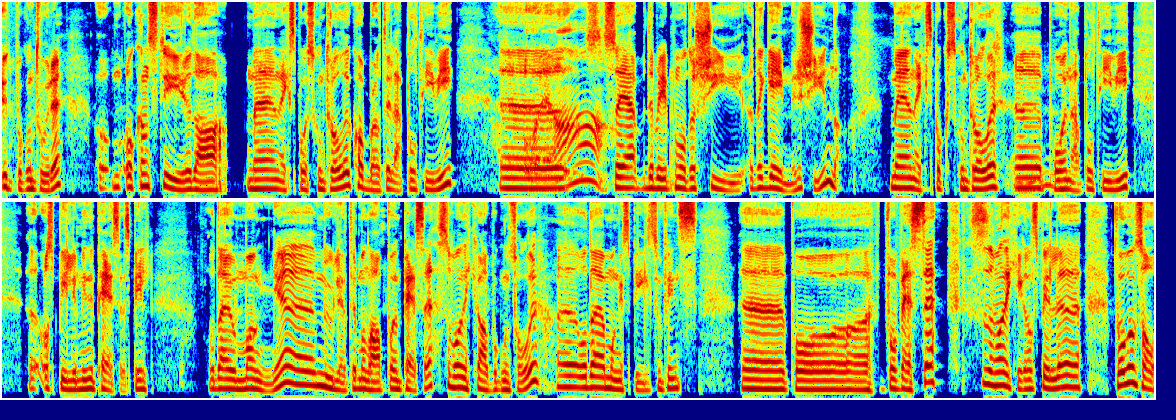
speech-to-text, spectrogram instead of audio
ute på kontoret. Og, og kan styre da med en Xbox-kontroller kobla til Apple TV. Eh, ja. Så jeg, det blir på en måte sky, det gamer i skyen da, med en Xbox-kontroller eh, på en Apple TV uh, og spiller mine PC-spill. Og det er jo mange muligheter man har på en PC som man ikke har på konsoller. eh, Og det er mange spill som fins på, på PC som man ikke kan spille på konsoll.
